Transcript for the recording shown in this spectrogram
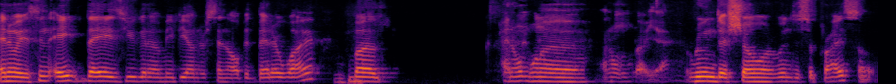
anyways, in eight days, you're gonna maybe understand a little bit better why. Mm-hmm. But I don't want to. I don't want to. Yeah, ruin the show or ruin the surprise. So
